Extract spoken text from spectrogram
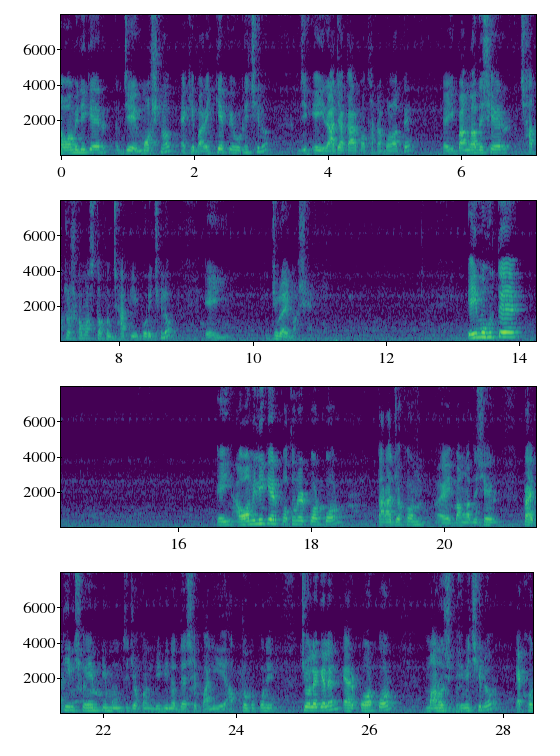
আওয়ামী লীগের যে মসনদ একেবারে কেঁপে উঠেছিল যে এই রাজাকার কথাটা বলাতে। এই বাংলাদেশের ছাত্র সমাজ তখন ঝাঁপিয়ে পড়েছিল এই জুলাই মাসে। এই মুহূর্তে এই আওয়ামী লীগের পতনের পরপর তারা যখন, এই বাংলাদেশের প্রায় তিনশো এমপি মন্ত্রী যখন বিভিন্ন দেশে পালিয়ে আত্মগোপনে চলে গেলেন, এর পর পর মানুষ ভেবেছিল, এখন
